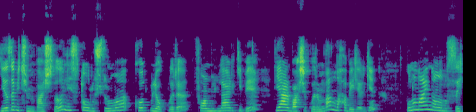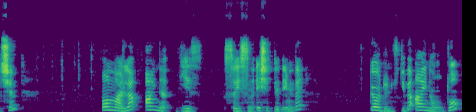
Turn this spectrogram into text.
Yazı biçimi başlığı liste oluşturma, kod blokları, formüller gibi diğer başlıklarımdan daha belirgin. Bunun aynı olması için onlarla aynı diyez sayısını eşitlediğimde gördüğünüz gibi aynı oldu.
